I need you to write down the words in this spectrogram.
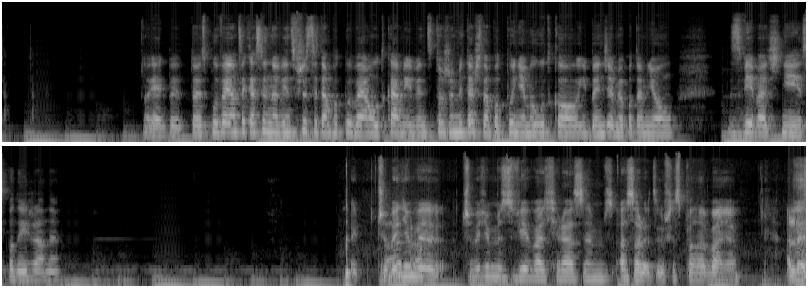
Tak, tak. No jakby to jest pływające kasyno, więc wszyscy tam podpływają łódkami, więc to, że my też tam podpłyniemy łódką i będziemy potem ją zwiewać nie jest podejrzane. Czy, będziemy, czy będziemy zwiewać razem z... A sorry, to już jest planowanie. Ale e,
